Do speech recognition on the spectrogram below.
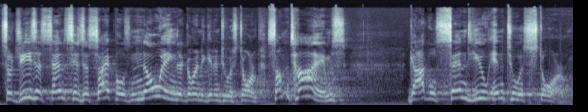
So Jesus sends his disciples knowing they're going to get into a storm. Sometimes God will send you into a storm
